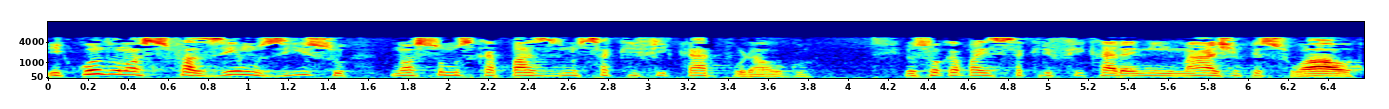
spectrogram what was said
E quando nós fazemos isso, nós somos capazes de nos sacrificar por algo. Eu sou capaz de sacrificar a minha imagem pessoal,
